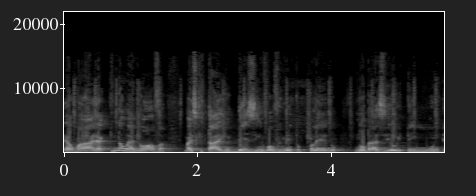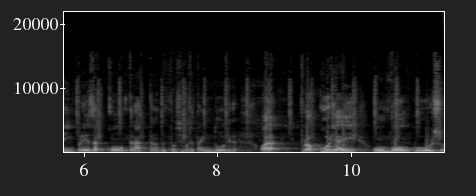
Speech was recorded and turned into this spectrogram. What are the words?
é uma área que não é nova, mas que está em desenvolvimento pleno no Brasil e tem muita empresa contratando. Então, se você está em dúvida, olha, procure aí um bom curso,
